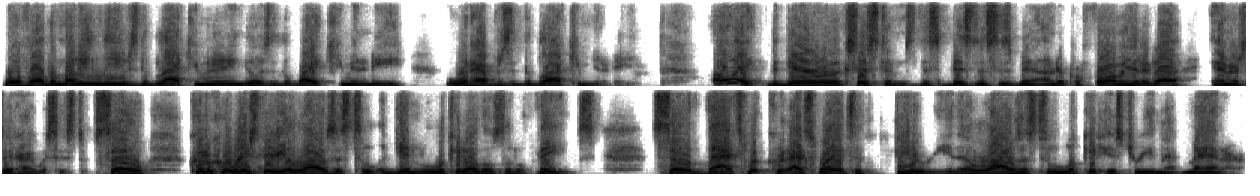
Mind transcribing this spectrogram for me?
Well, if all the money leaves the black community and goes to the white community, well, what happens to the black community? Oh wait, the derelict systems. This business has been underperforming. Da, da, da, interstate highway system. So critical race theory allows us to again look at all those little things. So that's what that's why it's a theory. It allows us to look at history in that manner.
